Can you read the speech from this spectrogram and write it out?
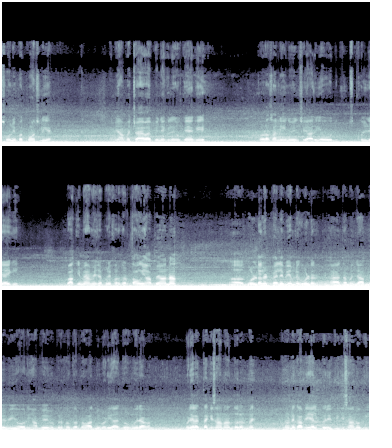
सोनीपत पहुँच लिए। यहाँ पे चाय वाय पीने के लिए रुके हैं कि थोड़ा सा नींद वींद सी आ रही है, वो खुल जाएगी। बाकी मैं हमेशा प्रेफर करता हूँ यहाँ पे आना। गोल्डन हट पहले भी हमने गोल्डन हट खाया था पंजाब में भी, और यहाँ पे भी मैं प्रेफर करता हूँ। आदमी बढ़िया है तो मेरा बढ़िया लगता है किसान आंदोलन में। उन्होंने काफ़ी हेल्प करी थी किसानों की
